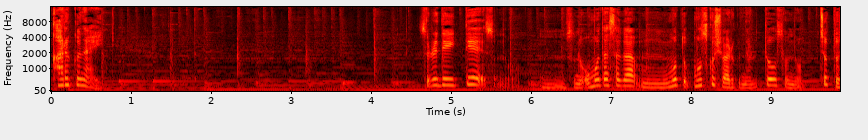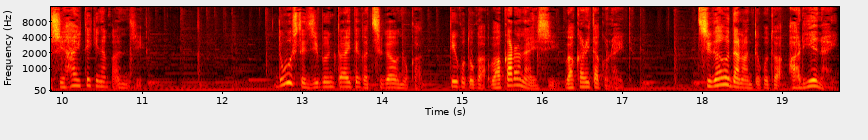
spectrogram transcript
軽くない。それでいてその,、うん、その重たさが、うん、もっともう少し悪くなるとそのちょっと支配的な感じ。どうして自分と相手が違うのかっていうことがわからないし分かりたくない違うだなんてことはありえない。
